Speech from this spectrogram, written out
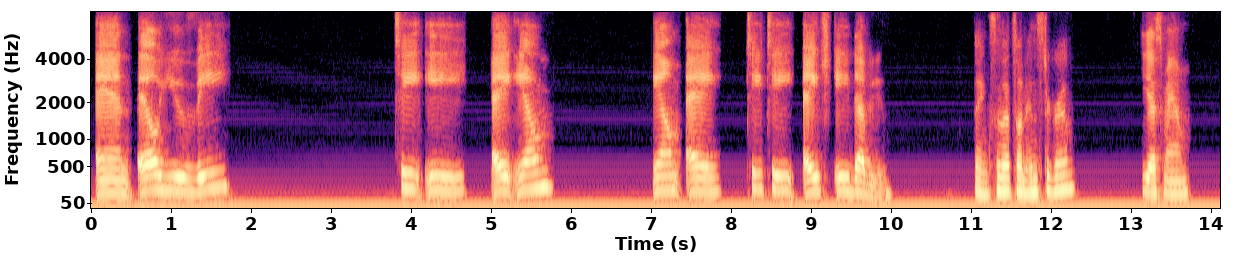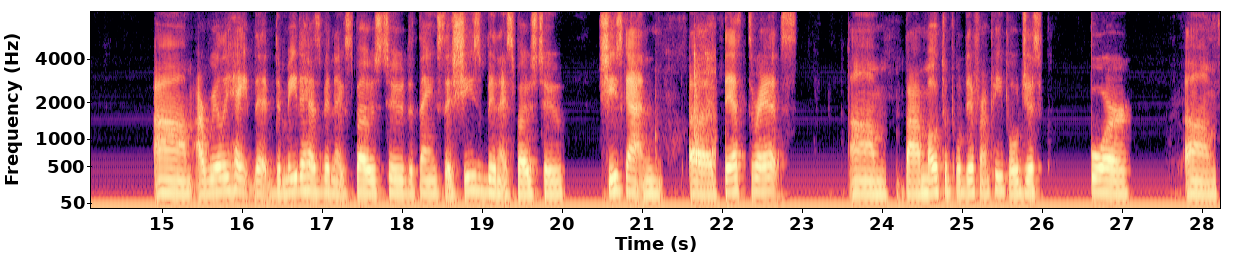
and L U V T E A M M A T T H E W. Thanks. And that's on Instagram. Yes, ma'am. Um, I really hate that Damita has been exposed to the things that she's been exposed to. She's gotten uh, death threats um, by multiple different people just for um,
